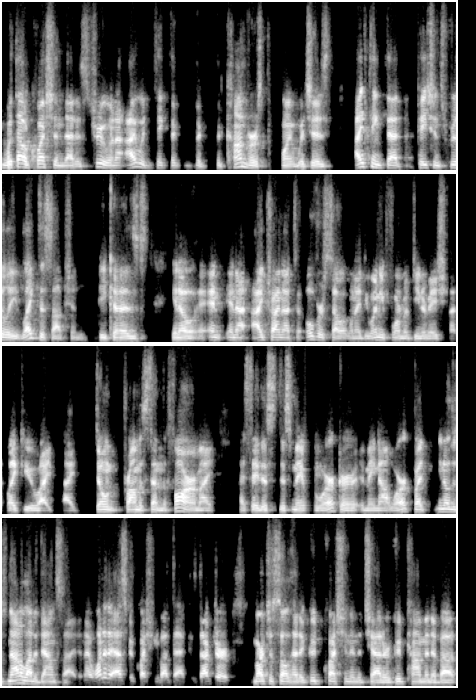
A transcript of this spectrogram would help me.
without question that is true. And I, would take the, the, the, converse point, which is I think that patients really like this option because, you know, and, and I, I try not to oversell it when I do any form of denervation. I like you, I, I don't promise them the farm. I, I say this this may work or it may not work, but you know, there's not a lot of downside. And I wanted to ask a question about that because Dr. Marchessault had a good question in the chat or a good comment about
